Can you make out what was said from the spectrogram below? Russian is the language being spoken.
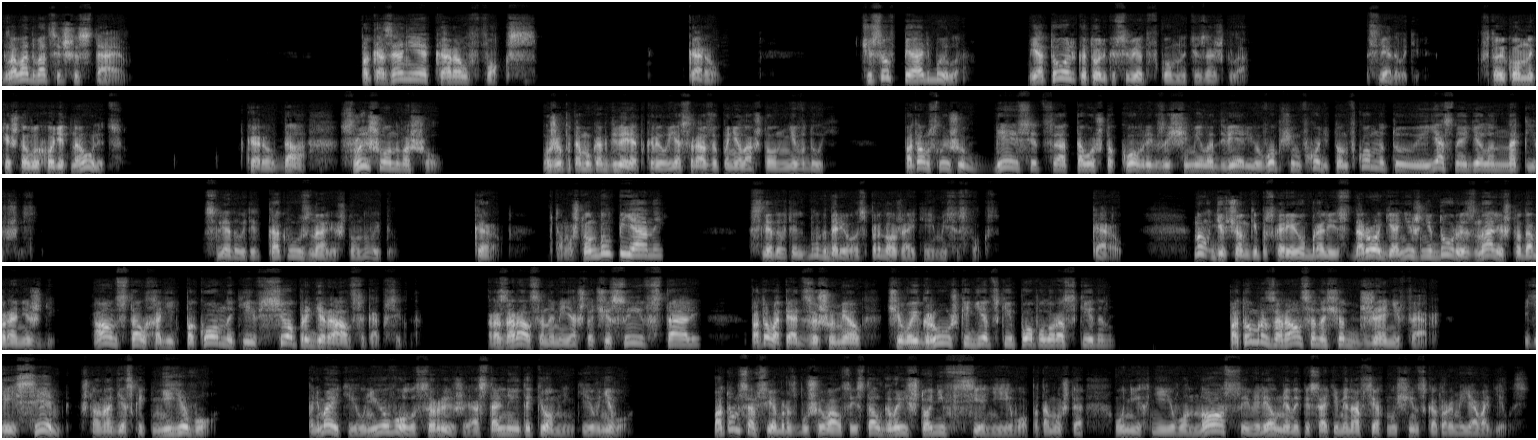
Глава 26. Показания Карл Фокс. Карл. Часов пять было. Я только-только свет в комнате зажгла. Следователь. В той комнате, что выходит на улицу? Кэрол. Да. Слышу, он вошел. Уже потому, как дверь открыл, я сразу поняла, что он не в духе. Потом слышу, бесится от того, что коврик защемило дверью. В общем, входит он в комнату и, ясное дело, напившись. Следователь, как вы узнали, что он выпил? Кэрол, потому что он был пьяный. Следователь, благодарю вас. Продолжайте, миссис Фокс. Кэрол, ну, девчонки поскорее убрались с дороги, они же не дуры, знали, что добра не жди. А он стал ходить по комнате и все придирался, как всегда. Разорался на меня, что часы встали, Потом опять зашумел, чего игрушки детские по полу раскиданы. Потом разорался насчет Дженнифер. Ей семь, что она, дескать, не его. Понимаете, у нее волосы рыжие, остальные-то темненькие в него. Потом совсем разбушевался и стал говорить, что они все не его, потому что у них не его нос, и велел мне написать имена всех мужчин, с которыми я водилась.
